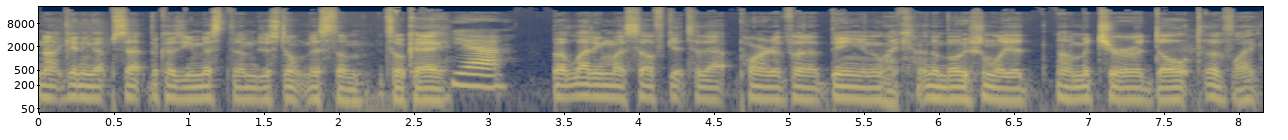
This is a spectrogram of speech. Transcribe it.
not getting upset because you missed them. Just don't miss them. It's okay. yeah. But letting myself get to that part of uh, being like an emotionally mature adult of like,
